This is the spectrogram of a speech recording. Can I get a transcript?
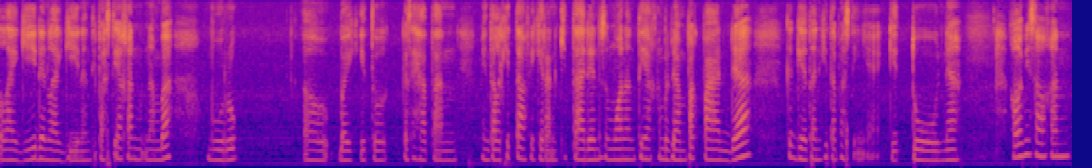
lagi dan lagi. Nanti pasti akan menambah buruk uh, baik itu kesehatan mental kita, pikiran kita dan semua nanti akan berdampak pada kegiatan kita pastinya. Gitu. Nah, kalau misalkan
